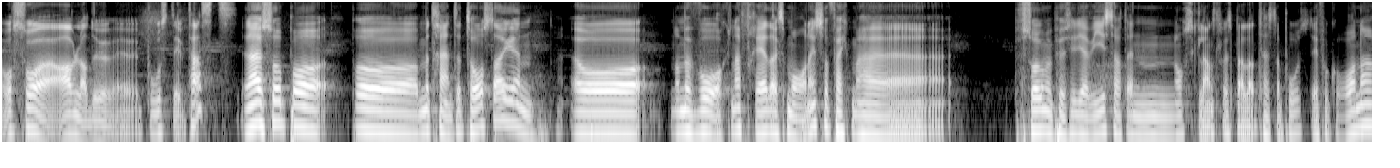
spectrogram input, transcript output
Og så avla du positiv test? Nei, så på, på Vi trente torsdagen, og når vi våkna fredags morgen, så fikk vi så vi plutselig i avisa at en norsk landslagsspiller testa positiv for korona.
